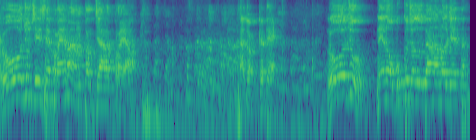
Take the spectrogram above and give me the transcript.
రోజు చేసే ప్రయాణం అంతర్జాల ప్రయాణం. అదొక్కటే. రోజు నేను బుక్ చదువుతాను అన్నోళ్ళు చేస్తాను.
